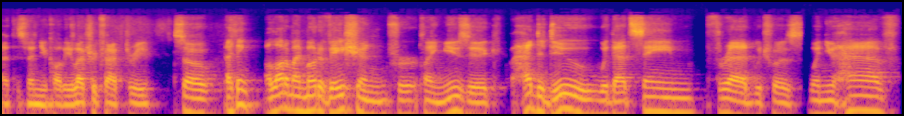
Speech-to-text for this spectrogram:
at this venue called the Electric Factory. So I think a lot of my motivation for playing music had to do with that same thread, which was when you have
